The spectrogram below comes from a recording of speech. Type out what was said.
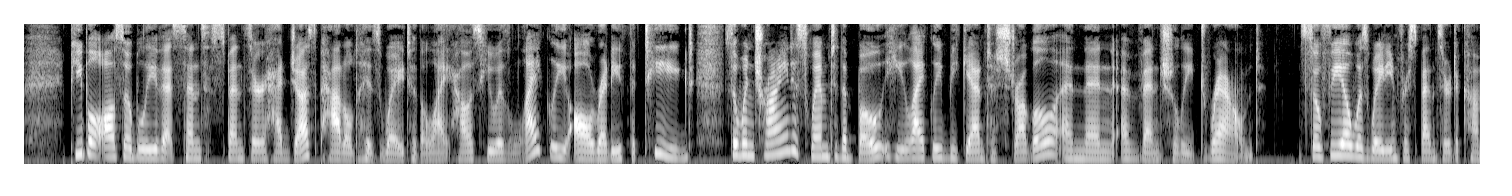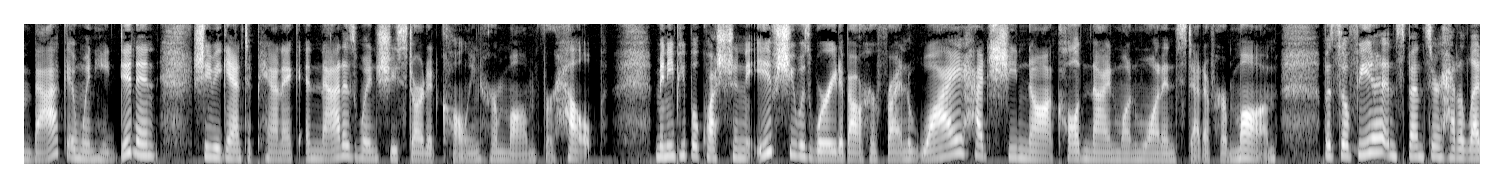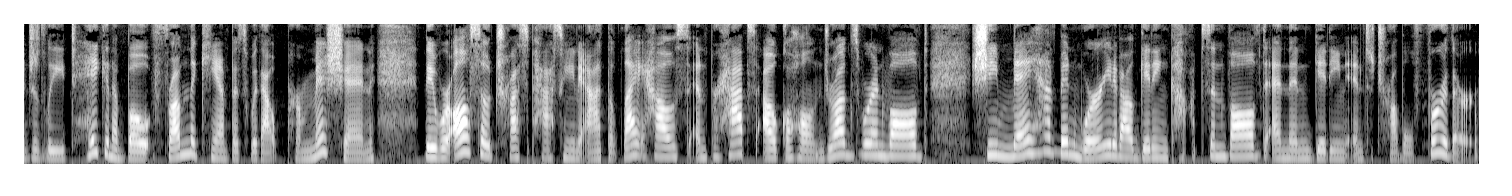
People also believe that since Spencer had just paddled his way to the lighthouse, he was likely already fatigued. So, when trying to swim to the boat, he likely began to struggle and then eventually drowned. Sophia was waiting for Spencer to come back, and when he didn't, she began to panic, and that is when she started calling her mom for help. Many people question if she was worried about her friend, why had she not called 911 instead of her mom? But Sophia and Spencer had allegedly taken a boat from the campus without permission. They were also trespassing at the lighthouse, and perhaps alcohol and drugs were involved. She may have been worried about getting cops involved and then getting into trouble further.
